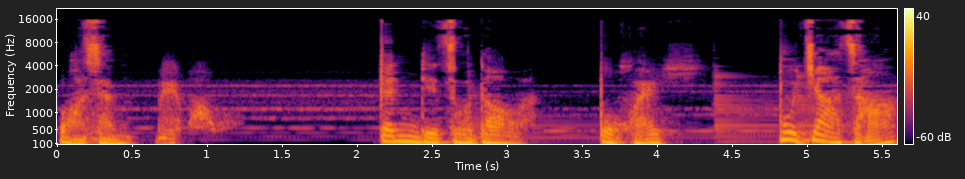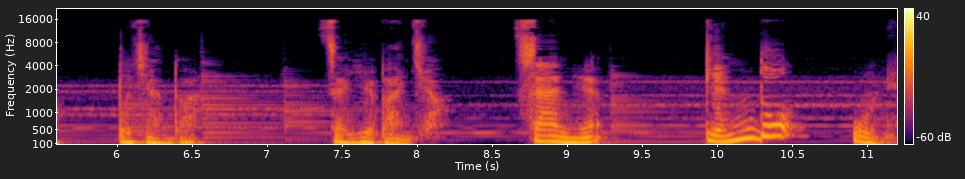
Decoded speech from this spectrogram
往生没有把握。真的做到啊，不怀疑，不夹杂，不间断。在一般讲，三年，顶多五年，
